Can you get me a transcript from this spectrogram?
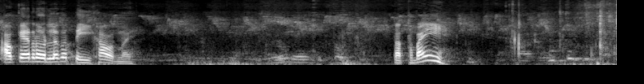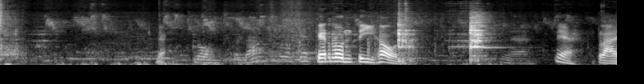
เอาแก๊สรนแล้วก็ตีเข้าหน่อย ตัดทำไมแล้วแก๊สรนตีเข้า เนี่ย ปลาย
